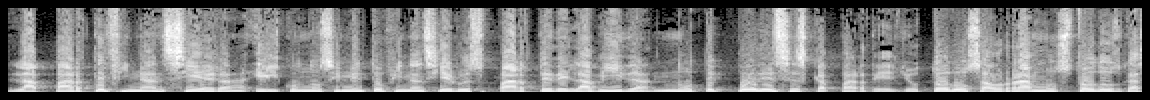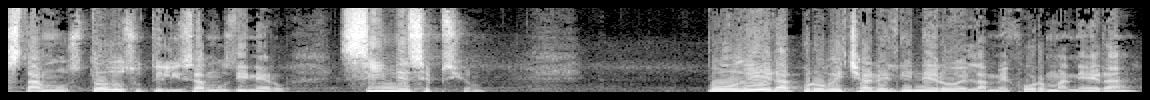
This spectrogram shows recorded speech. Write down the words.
La parte financiera, el conocimiento financiero es parte de la vida, no te puedes escapar de ello. Todos ahorramos, todos gastamos, todos utilizamos dinero, sin excepción. Poder aprovechar el dinero de la mejor manera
